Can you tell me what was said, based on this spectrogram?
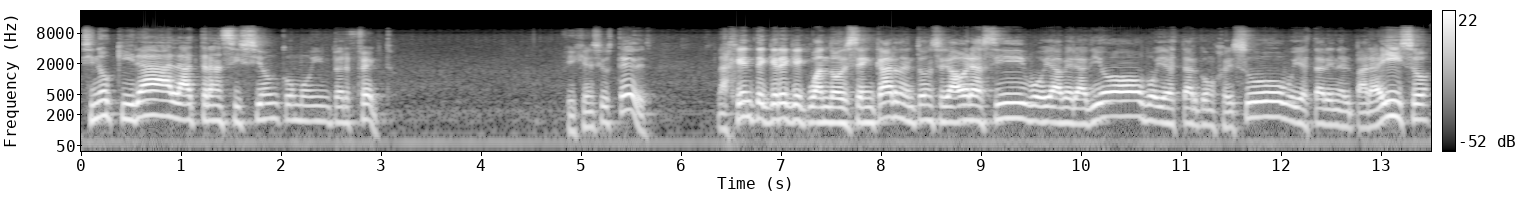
sino que irá a la transición como imperfecto. Fíjense ustedes, la gente cree que cuando desencarna, entonces ahora sí voy a ver a Dios, voy a estar con Jesús, voy a estar en el paraíso.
